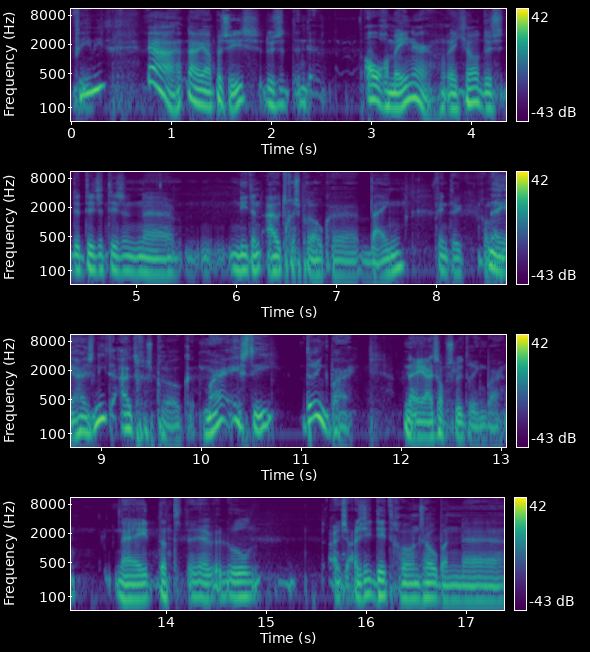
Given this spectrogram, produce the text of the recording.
Vind je niet? Ja, nou ja, precies. Dus het- algemener, weet je wel. Dus dit is, het is een, eh, niet een uitgesproken wijn, vind ik. Gewoon. Nee, hij is niet uitgesproken. Maar is die drinkbaar? Nee, hij is absoluut drinkbaar. Nee, dat ik bedoel. Als je, als je dit gewoon zo op een. eh,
